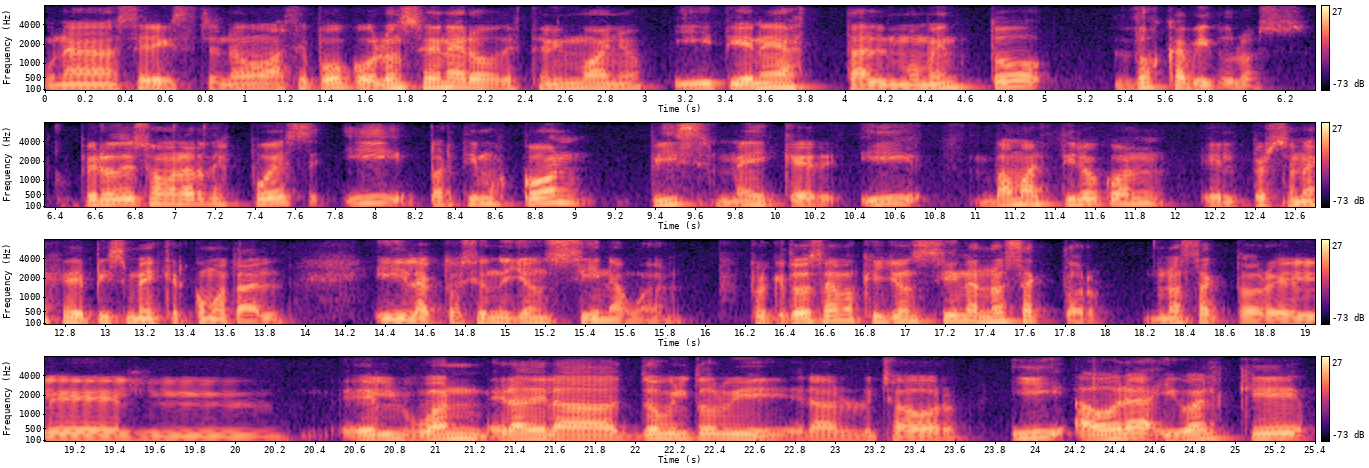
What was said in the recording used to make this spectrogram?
una serie que se estrenó hace poco, el 11 de enero de este mismo año, y tiene hasta el momento dos capítulos. Pero de eso vamos a hablar después y partimos con Peacemaker y vamos al tiro con el personaje de Peacemaker como tal y la actuación de John Cena, weón. Porque todos sabemos que John Cena no es actor, no es actor, él, él, él one, era de la WWE, era luchador, y ahora, igual que,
